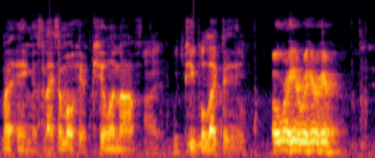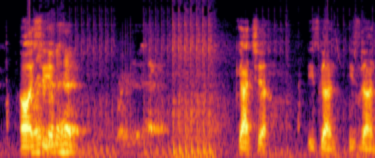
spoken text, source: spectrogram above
My aim is nice. I'm over here killing off. All right, which way People like headed, to- Rico? Oh, right here, right here, here. Oh, I right see dead him. ahead. Gotcha. He's done. He's done.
